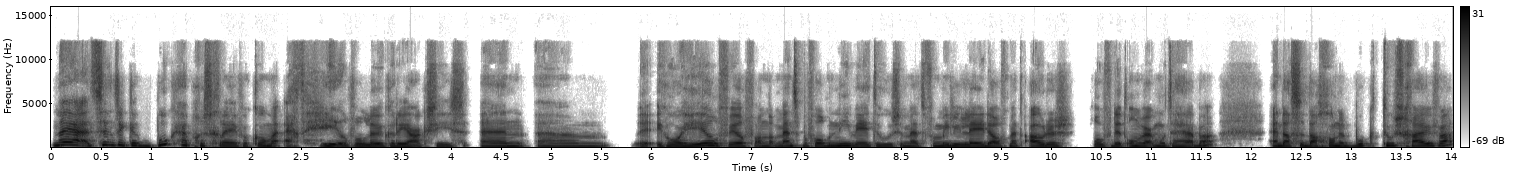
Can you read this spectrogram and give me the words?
nou ja, sinds ik het boek heb geschreven, komen echt heel veel leuke reacties. En ehm, ik hoor heel veel van dat mensen bijvoorbeeld niet weten hoe ze met familieleden of met ouders over dit onderwerp moeten hebben. En dat ze dan gewoon het boek toeschuiven.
